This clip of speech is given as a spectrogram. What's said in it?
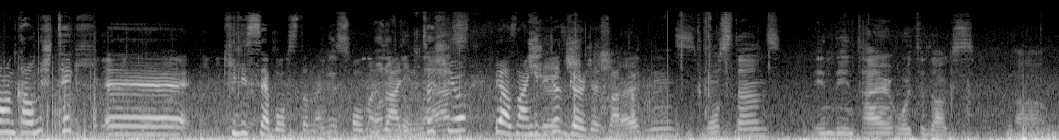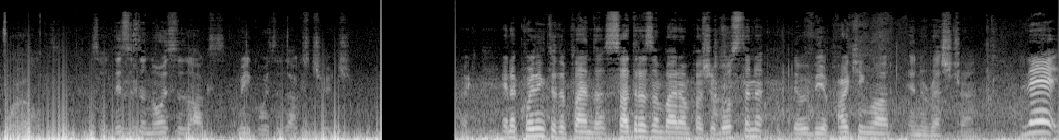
şu an kalmış tek e, kilise bostanı olma özelliğini taşıyor. Birazdan gideceğiz göreceğiz zaten. Bostans in the entire Orthodox uh, world. So this is an Orthodox, Greek Orthodox church. Okay. And according to the plan, the Sadrazam Bayram Pasha Bostanı, there will be a parking lot and a restaurant. Ve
